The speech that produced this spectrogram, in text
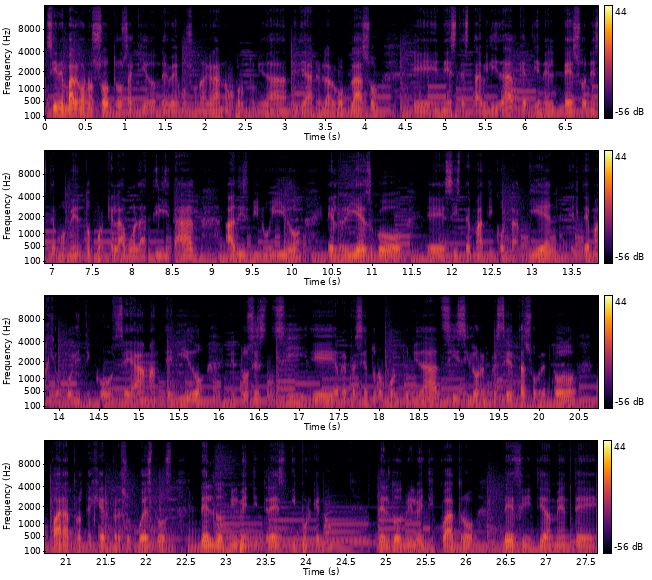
Sin embargo, nosotros aquí donde vemos una gran oportunidad a mediano y largo plazo eh, en esta estabilidad que tiene el peso en este momento, porque la volatilidad ha disminuido, el riesgo eh, sistemático también, el tema geopolítico se ha mantenido, entonces sí eh, representa una oportunidad, sí, sí lo representa, sobre todo para proteger presupuestos del 2023 y, ¿por qué no? Del 2024 definitivamente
